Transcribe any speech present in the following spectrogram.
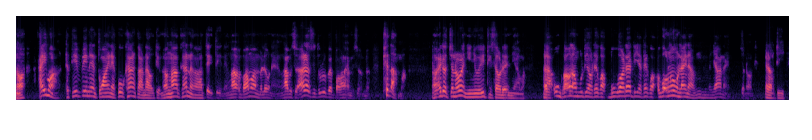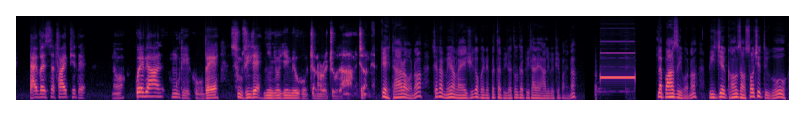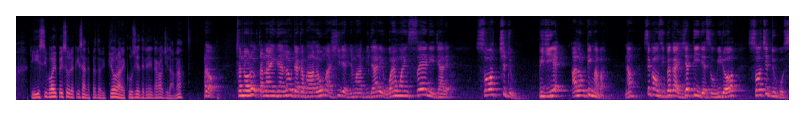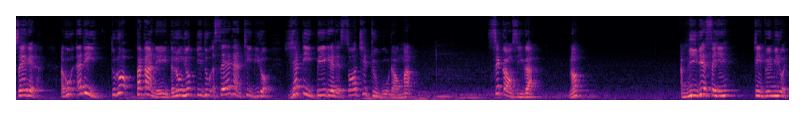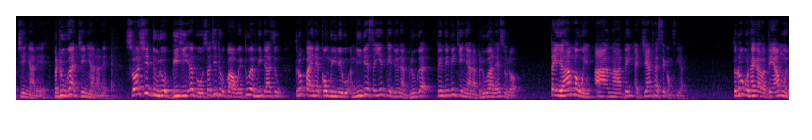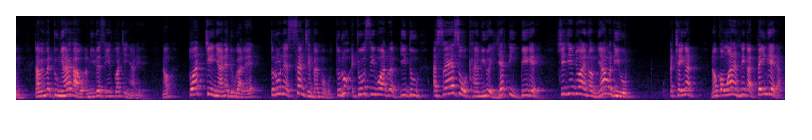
နော်အဲ့မှာတဖြည်းဖြည်းနဲ့တွိုင်းနေကိုခန်းကဏ္ဍကိုတင်နော်ငါခန်းကငါတိတ်တိတ်နေငါဘာမှမလုပ်နိုင်ငါမဆိုအဲ့ဒါဆိုသူတို့ပဲပေါင်းလိုက်မယ်ဆိုတော့ဖြစ်တာမှာနော်အဲ့တော့ကျွန်တော်တို့ညီညွတ်ရေးတည်ဆောက်တဲ့နေရာမှာဟလာဥကောင်းဆောင်မှုတယောက်တည်းကဘူဝါဒတယောက်တည်းကအကုန်လုံးကိုလိုက်တာမရနိုင်ဘူးကျွန်တော်အဲ့တော့ဒီ diversify ဖြစ်တဲ့နော် ကွဲပြားမှုတွေကိုပဲစူးစီးတဲ့ညီညွတ်ရေးမျိုးကိုကျွန်တော်တို့ကြိုးစားရမယ်ကျွန်တော်မြင်ကဲဒါကတော့ဗောနော်ချက်ဖက်မင်းအောင်လိုင်းရဲ့ရွေးကောက်ပွဲနဲ့ပတ်သက်ပြီးတော့သုံးသပ်ပေးထားတဲ့ဟာလေးပဲဖြစ်ပါတယ်နော်လက်ပါစီပေါ့နော် BJP ခေါင်းဆောင်စောချစ်သူကိုဒီစီးပွားရေးပိတ်ဆို့တဲ့ကိစ္စနဲ့ပတ်သက်ပြီးပြောလာတဲ့ကိုစီရဲ့တဲ့တင်လေးတောက်ကြည့်လောက်နော်အဲ့တော့ကျွန်တော်တို့တနိုင်ငံလုံးတကဘာလုံးမှာရှိတဲ့မြန်မာပြည်သားတွေဝိုင်းဝိုင်းဆဲနေကြတဲ့စောချစ်တူ BGF အားလုံးတိတ်မှာပါနော်စစ်ကောင်စီဘက်ကရက်တိတယ်ဆိုပြီးတော့စောချစ်တူကိုဆဲခဲ့တာ အခုအဲ့ဒီသူတို့ဘက်ကနေဒီလိုမျိုးပြည်သူအစဲခံထိပြီးတော့ရက်တိပေးခဲ့တဲ့စောချစ်တူကိုတောင်မှစစ်ကောင်စီကနော်အမိပြည့်စရင်တင်သွင်းပြီးတော့ကြီးညာတယ်ဘသူကကြီးညာတာလဲစောရှိတူတို့ BGF ကိုစောရှိတူအပါဝင်သူ့ရဲ့မိသားစုသူတို့ပိုင်တဲ့ကုမ္ပဏီတွေကိုအမိပြည့်စရင်တင်သွင်းတာဘလူကတင်သွင်းပြီးကြီးညာတာဘလူကလဲဆိုတော့တရားမဝင်အာနာတိတ်အကြမ်းဖက်စစ်ကောင်စီက သူတို့ကို၌ကတော့တရားမဝင်ဘူးဒါပေမဲ့တူများတကာကိုအမိပြည့်စရင်တွားကြီးညာနေတယ်နော်တွားကြီးညာတဲ့သူကလည်းသူတို့နဲ့ဆန့်ကျင်ဘက်မဟုတ်ဘူးသူတို့အကျိုးစီးပွားအတွက်ပြည်သူအစဲဆိုခံပြီးတော့ရက်တီပေးခဲ့တယ်ရှင်းချင်းပြောရင်တော့မြဝတီကိုတစ်ချိန်ကနော်ကုံသွားတဲ့နှစ်ကတိမ့်ခဲ့တာ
